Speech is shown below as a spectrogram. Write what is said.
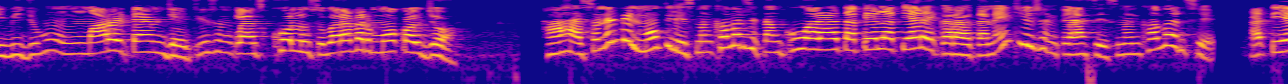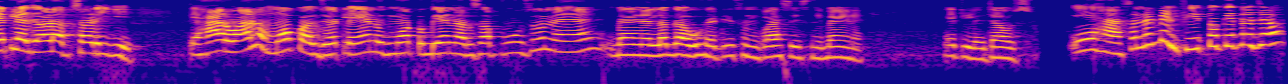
એ બીજું હું મારો ટાઈમ જાય ટ્યુશન ક્લાસ ખોલું છું. બરાબર? મોકલજો. હા હા સોનલબેન મોકલીશ. મને ખબર છે, તમે કુંવારા હતા, પહેલા ત્યારે કરાવતા નહીં ટ્યુશન ક્લાસીસ મને ખબર છે. હા એટલે જ અડપ સડી ગઈ. કે હારું આનું મોકલજો. એટલે એનું જ મોટું બેનર સપવું છું ને બેણે લગાવવું છે ટ્યુશન ક્લાસીસની બેણે. એટલે જાઉં છું. એ હા સોનલબેન ફી તો કેતા જાઓ.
